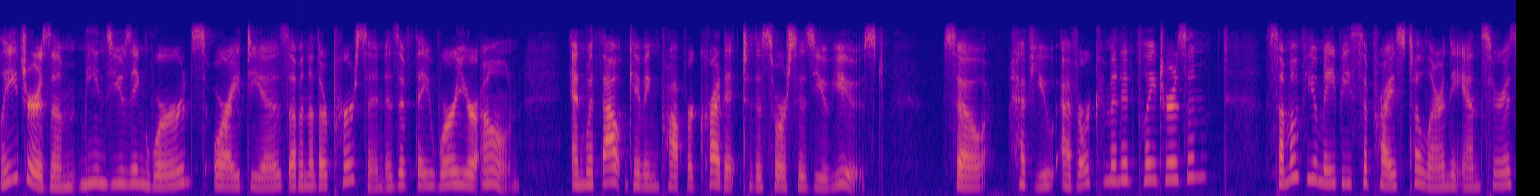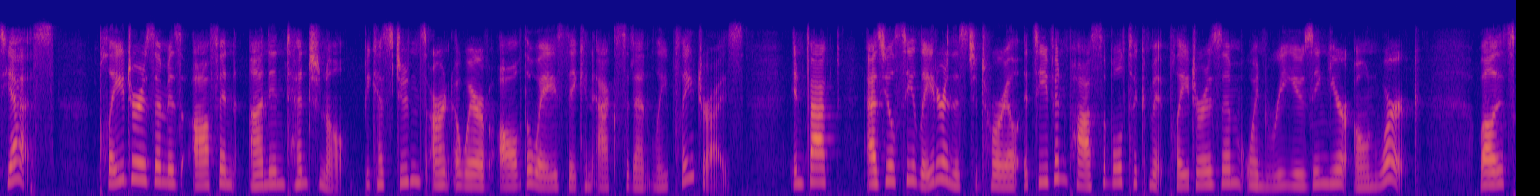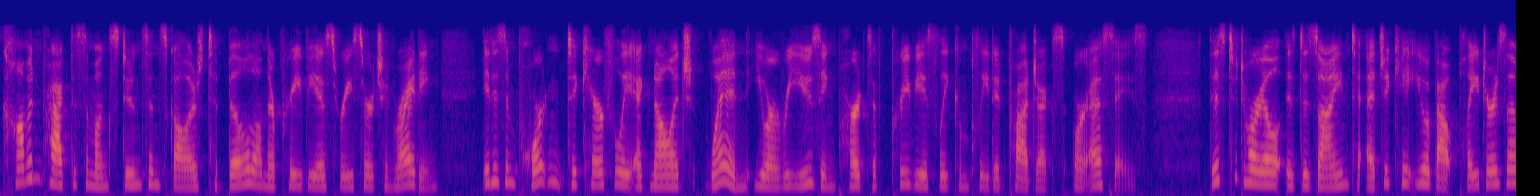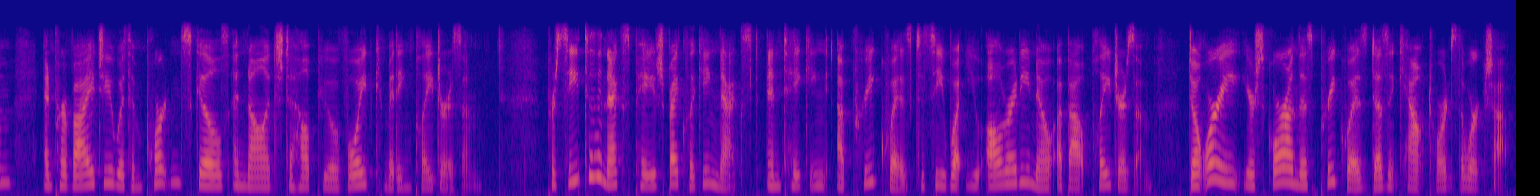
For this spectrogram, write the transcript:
Plagiarism means using words or ideas of another person as if they were your own, and without giving proper credit to the sources you've used. So, have you ever committed plagiarism? Some of you may be surprised to learn the answer is yes. Plagiarism is often unintentional because students aren't aware of all the ways they can accidentally plagiarize. In fact, as you'll see later in this tutorial, it's even possible to commit plagiarism when reusing your own work. While it's common practice among students and scholars to build on their previous research and writing, it is important to carefully acknowledge when you are reusing parts of previously completed projects or essays. This tutorial is designed to educate you about plagiarism and provide you with important skills and knowledge to help you avoid committing plagiarism. Proceed to the next page by clicking Next and taking a pre-quiz to see what you already know about plagiarism. Don't worry, your score on this pre-quiz doesn't count towards the workshop.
